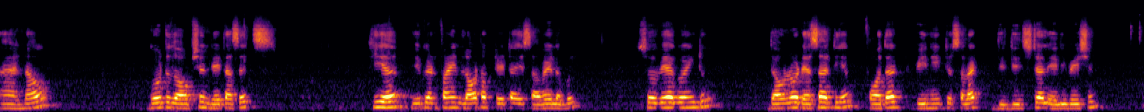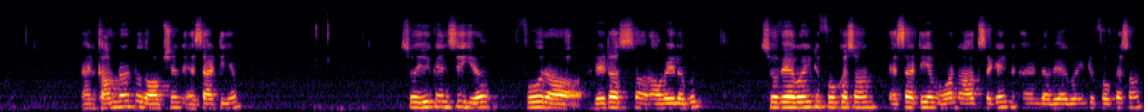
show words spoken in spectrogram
And now go to the option datasets here you can find lot of data is available. So we are going to download SRTM for that we need to select the digital elevation. And come down to the option SRTM so you can see here four uh, data are available so we are going to focus on SRTM 1 arc second and we are going to focus on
